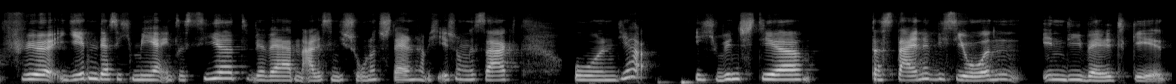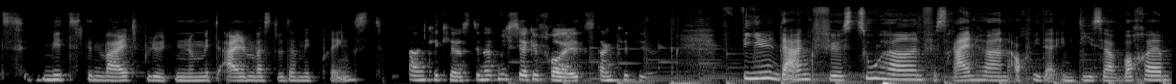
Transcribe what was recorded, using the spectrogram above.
für jeden, der sich mehr interessiert, wir werden alles in die Shownotes stellen, habe ich eh schon gesagt. Und ja, ich wünsche dir, dass deine Vision in die Welt geht mit den Waldblüten und mit allem, was du da mitbringst. Danke, Kerstin, hat mich sehr gefreut. Danke dir. Vielen Dank fürs Zuhören, fürs Reinhören, auch wieder in dieser Woche.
